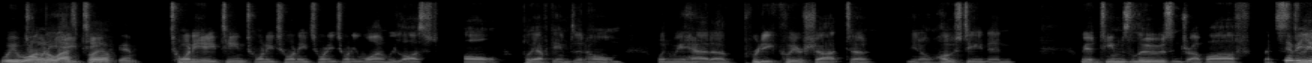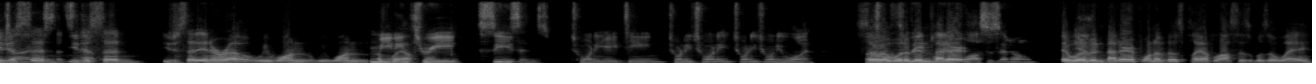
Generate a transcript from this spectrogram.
We won the last playoff game. 2018, 2020, 2021, we lost all playoff games at home when we had a pretty clear shot to, you know, hosting and we had teams lose and drop off. That's Yeah, but you just said you just happened. said you just said in a row. We won. We won. meaning playoff game. three seasons 2018 2020 2021 Those So it would have been playoff better. losses at home It would have yeah. been better if one of those playoff losses was away.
